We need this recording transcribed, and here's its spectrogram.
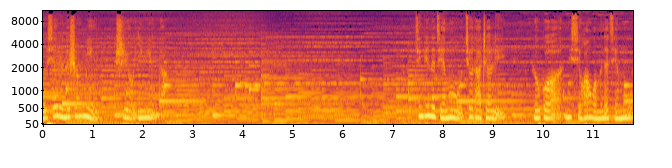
有些人的生命是有阴影的。今天的节目就到这里。如果你喜欢我们的节目，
